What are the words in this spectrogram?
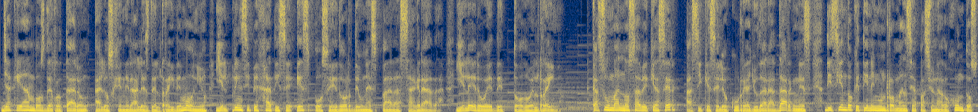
ya que ambos derrotaron a los generales del rey demonio y el príncipe Játice es poseedor de una espada sagrada y el héroe de todo el reino. Kazuma no sabe qué hacer, así que se le ocurre ayudar a Darkness diciendo que tienen un romance apasionado juntos,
